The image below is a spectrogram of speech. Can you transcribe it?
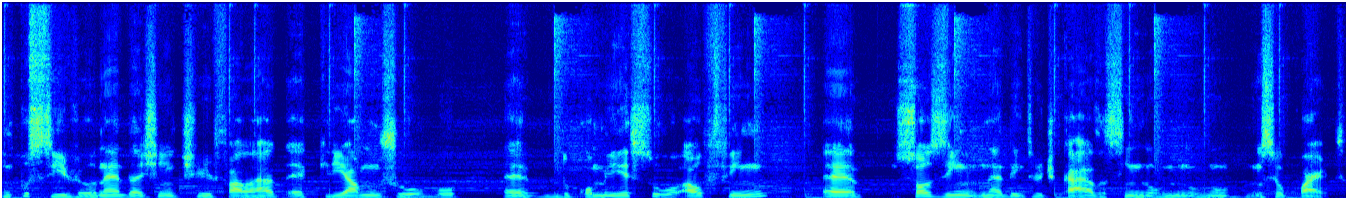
impossível, né, da gente falar, é, criar um jogo é, do começo ao fim é, sozinho, né, dentro de casa, assim, no, no, no, seu quarto.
